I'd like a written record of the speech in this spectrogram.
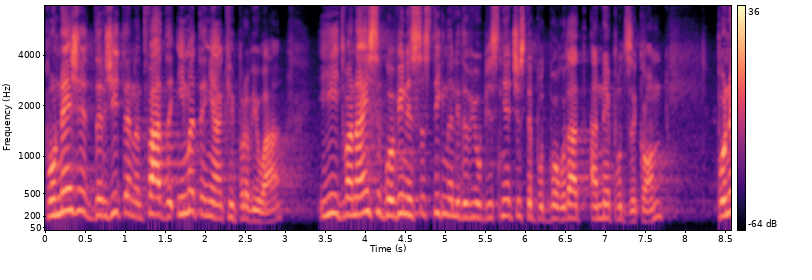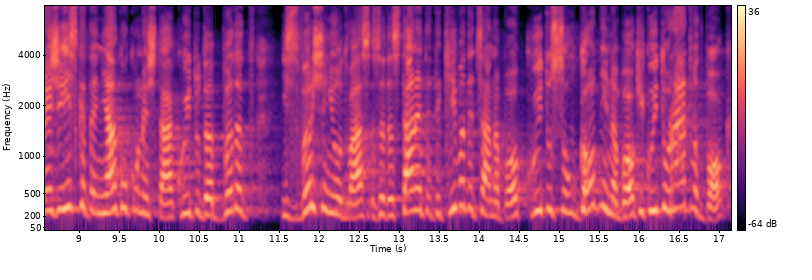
понеже държите на това да имате някакви правила, и 12 глави не са стигнали да ви обяснят, че сте под благодат, а не под закон, понеже искате няколко неща, които да бъдат извършени от вас, за да станете такива деца на Бог, които са угодни на Бог и които радват Бог,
